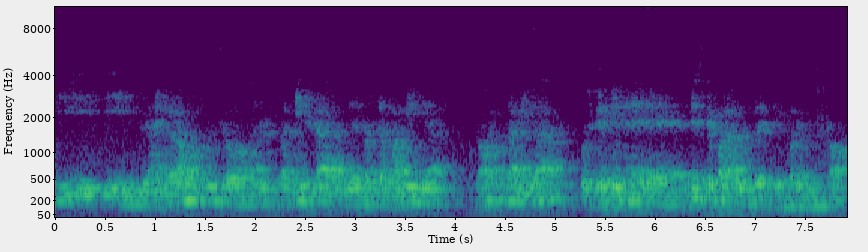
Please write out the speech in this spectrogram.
y, y añoramos mucho a nuestras hijas y a nuestra familia. ¿no? Una vida pues, que tiene, tienes que pagar un precio por ello. ¿no?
